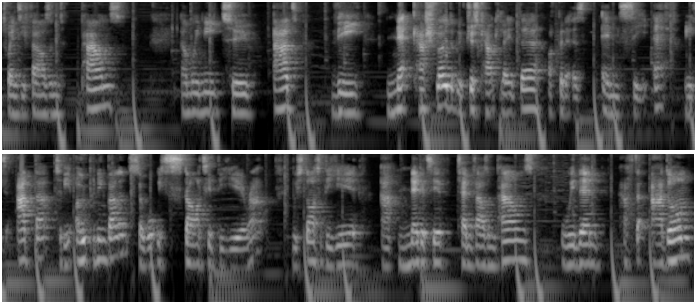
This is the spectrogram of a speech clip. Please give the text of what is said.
£20,000. And we need to add the net cash flow that we've just calculated there. I've put it as NCF. We need to add that to the opening balance. So what we started the year at. We started the year at negative £10,000. We then have to add on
